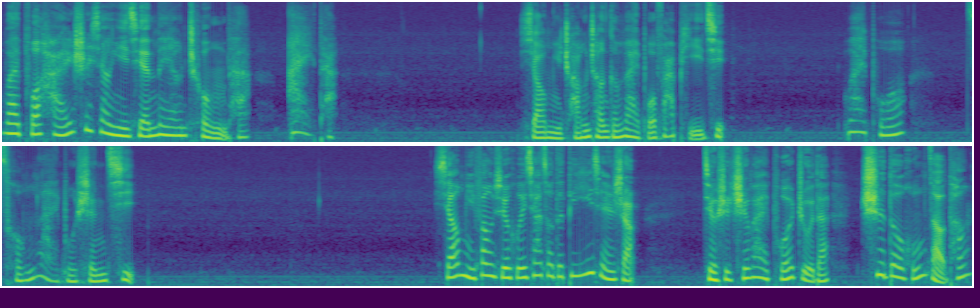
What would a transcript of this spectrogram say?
外婆还是像以前那样宠他、小米常常跟外婆发脾气，外婆从来不生气。小米放学回家做的第一件事儿，就是吃外婆煮的赤豆红枣汤。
